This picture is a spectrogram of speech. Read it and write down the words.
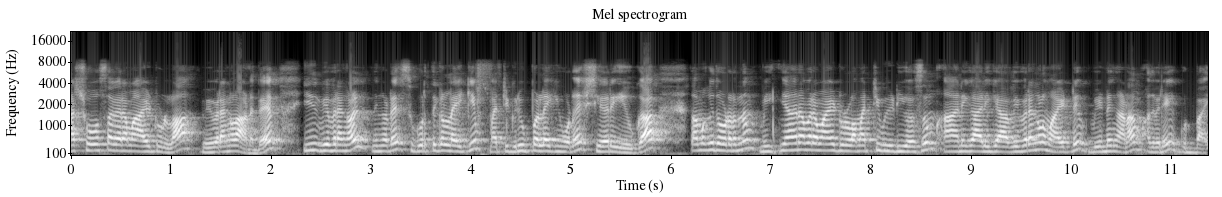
ആശ്വാസകരമായിട്ടുള്ള വിവരങ്ങളാണിത്. ഈ വിവരങ്ങൾ നിങ്ങളുടെ സുഹൃത്തുക്കളിലേക്കും മറ്റ് ഗ്രൂപ്പുകളിലേക്കും കൂടെ ഷെയർ ചെയ്യുക. നമുക്ക് തുടർന്നും വിജ്ഞാനപരമായിട്ടുള്ള മറ്റ് വീഡിയോസും ആനുകാലിക വിവരങ്ങളുമായിട്ട് വീണ്ടും കാണാം അതുവരെ ഗുഡ് ബൈ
